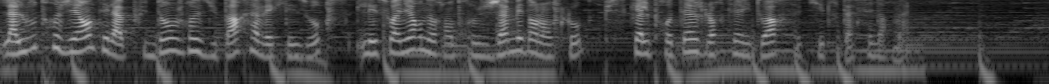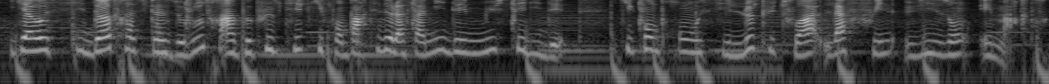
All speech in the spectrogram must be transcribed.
La loutre géante est la plus dangereuse du parc avec les ours. Les soigneurs ne rentrent jamais dans l'enclos puisqu'elles protègent leur territoire, ce qui est tout à fait normal. Il y a aussi d'autres espèces de loutres un peu plus petites qui font partie de la famille des mustélidés, qui comprend aussi le putois, la fouine, vison et martre.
